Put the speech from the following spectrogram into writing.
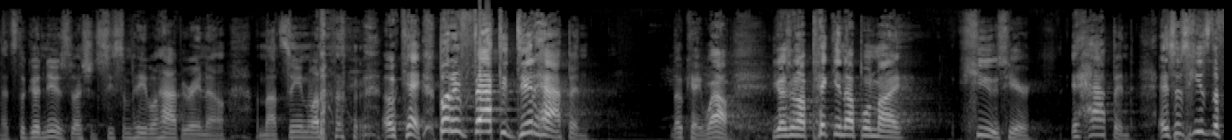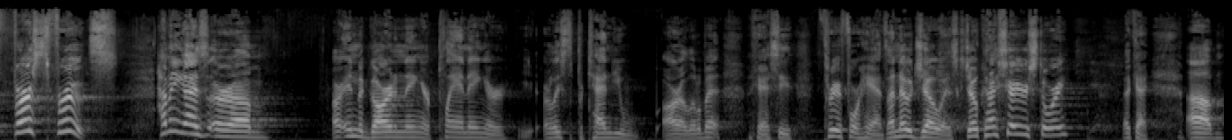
That's the good news. I should see some people happy right now. I'm not seeing what. okay. But in fact, it did happen. Okay, wow. You guys are not picking up on my cues here. It happened. And it says he's the first fruits. How many guys are, um, are into gardening or planting or, or at least pretend you are a little bit? Okay, I see three or four hands. I know Joe is. Joe, can I share your story? Okay. Um,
